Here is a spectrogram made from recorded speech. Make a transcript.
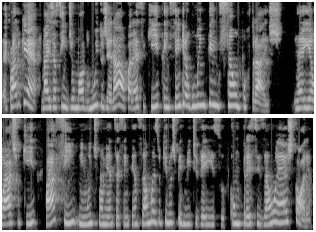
é claro que é, mas assim, de um modo muito geral, parece que tem sempre alguma intenção por trás. Né? E eu acho que há sim, em muitos momentos, essa intenção, mas o que nos permite ver isso com precisão é a história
